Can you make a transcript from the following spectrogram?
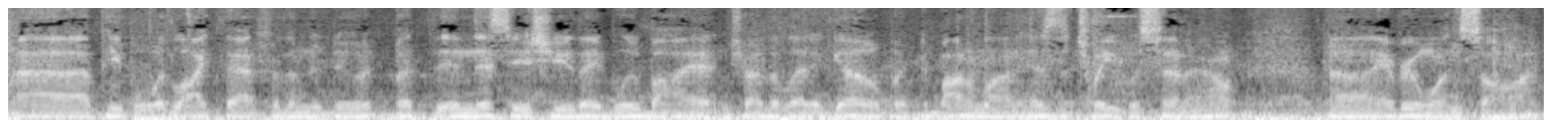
Uh, people would like that for them to do it, but in this issue, they blew by it and tried to let it go. But the bottom line is, the tweet was sent out. Uh, everyone saw it.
